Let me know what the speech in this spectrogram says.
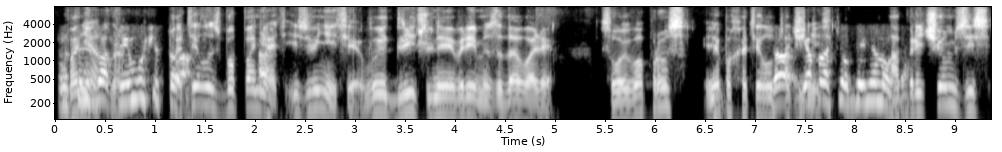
Понятно. Имущества. Хотелось бы понять, а. извините, вы длительное время задавали свой вопрос, я бы хотел да, уточнить. я просил две минуты. А при чем здесь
